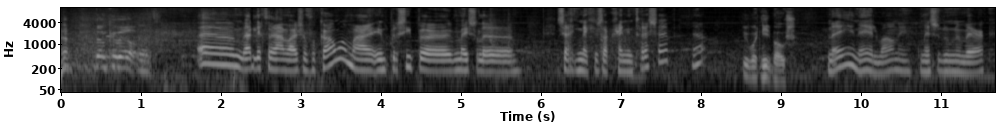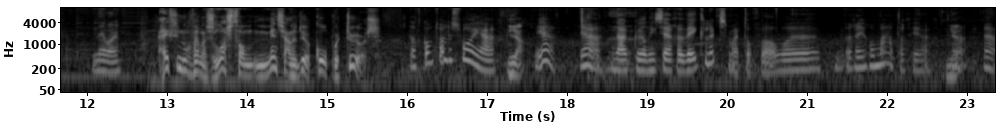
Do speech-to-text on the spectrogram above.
Dank u wel. Ehm, ja, het ligt eraan waar ze voor komen, maar in principe eh, meestal eh, zeg ik netjes dat ik geen interesse heb. Ja. U wordt niet boos. Nee, nee, helemaal niet. Mensen doen hun werk. Nee hoor. Heeft u nog wel eens last van mensen aan de deur, colporteurs? Dat komt wel eens voor, ja. Ja. Ja, ja. nou ik wil niet zeggen wekelijks, maar toch wel eh, regelmatig, ja. Ja.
